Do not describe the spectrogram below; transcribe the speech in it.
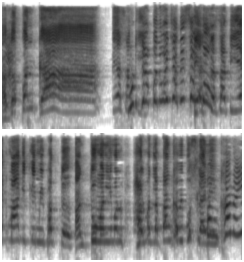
अगं पण का? त्यासाठी बनवायच्या आधी टेस्टसाठी एक मागितली मी फक्त. आणि तू म्हणली म्हणून हॉल मधला पंखा बी पुसलाय मी. पंखा नाही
